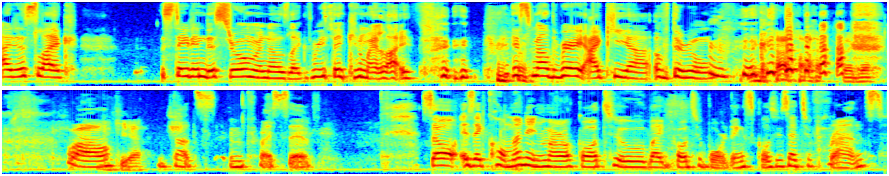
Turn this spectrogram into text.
I just like stayed in this room and I was like rethinking my life. it smelled very IKEA of the room. okay. Wow. Yeah. That's impressive. So, is it common in Morocco to like go to boarding schools? You said to France,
